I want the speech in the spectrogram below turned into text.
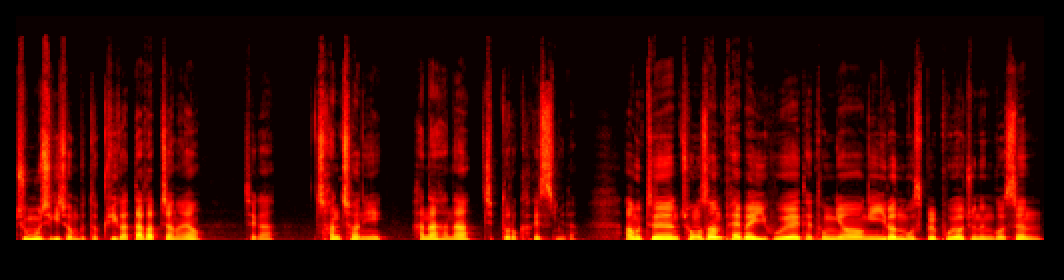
주무시기 전부터 귀가 따갑잖아요. 제가 천천히 하나하나 짚도록 하겠습니다. 아무튼 총선 패배 이후에 대통령이 이런 모습을 보여주는 것은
